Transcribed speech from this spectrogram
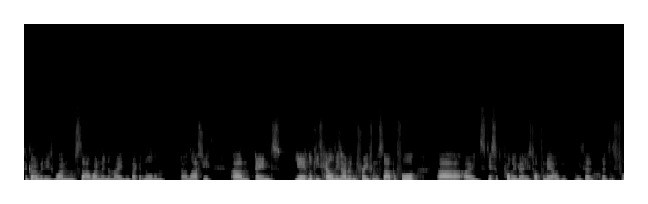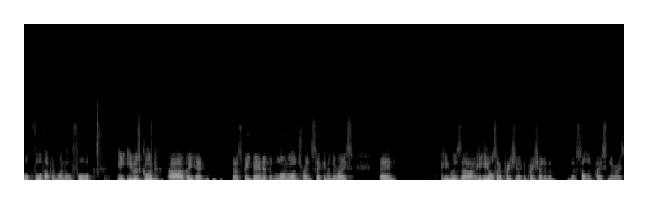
to go with his one start, one win, the maiden back at Northam uh, last year. Um, and yeah, look, he's held his 103 from the start before. Uh, I guess it's probably about his top for now. He's had that's his fourth up and one all four he, he was good. Uh, had, uh, Speed Bandit at long odds ran second in the race, and he was uh, he, he, also appreciate, appreciated the, the solid pace in the race.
